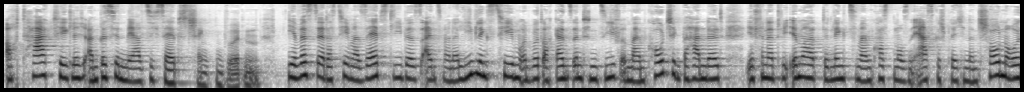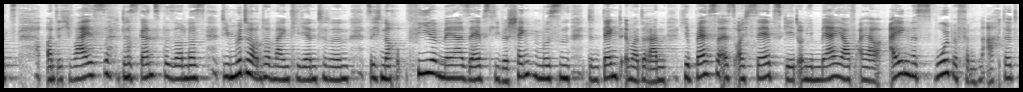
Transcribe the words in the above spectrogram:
auch tagtäglich ein bisschen mehr sich selbst schenken würden. Ihr wisst ja, das Thema Selbstliebe ist eins meiner Lieblingsthemen und wird auch ganz intensiv in meinem Coaching behandelt. Ihr findet wie immer den Link zu meinem kostenlosen Erstgespräch in den Show Notes. Und ich weiß, dass ganz besonders die Mütter unter meinen Klientinnen sich noch viel mehr Selbstliebe schenken müssen. Denn denkt immer dran, je besser es euch selbst geht und je mehr ihr auf euer eigenes Wohlbefinden achtet,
